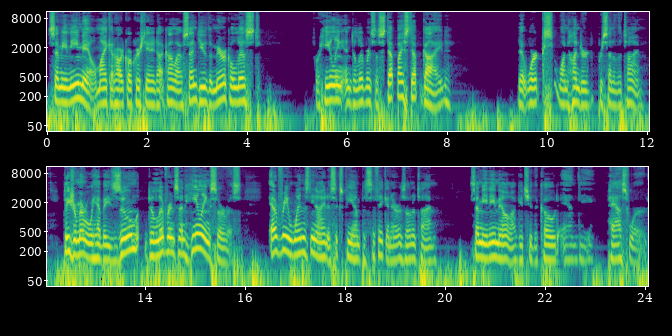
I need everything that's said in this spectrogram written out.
send me an email, mike at hardcorechristianity.com. I will send you the miracle list for healing and deliverance, a step by step guide that works 100% of the time. Please remember we have a Zoom deliverance and healing service every Wednesday night at 6 p.m. Pacific and Arizona time. Send me an email and I'll get you the code and the password.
